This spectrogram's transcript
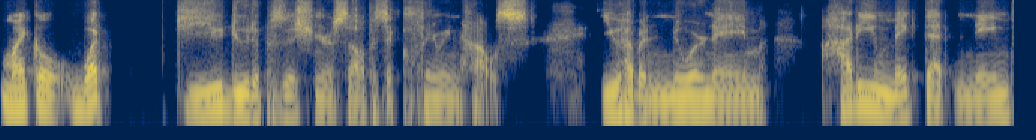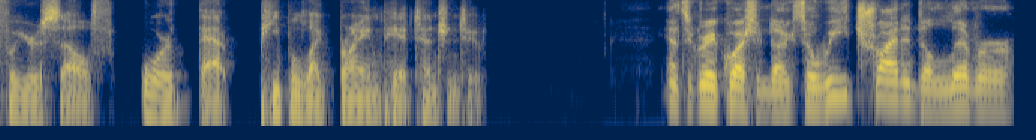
Michael, what do you do to position yourself as a clearinghouse? You have a newer name. How do you make that name for yourself or that people like Brian pay attention to? That's a great question, Doug. So we try to deliver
